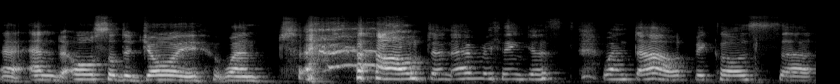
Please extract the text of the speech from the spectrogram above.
uh, and also the joy went out and everything just went out because uh,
